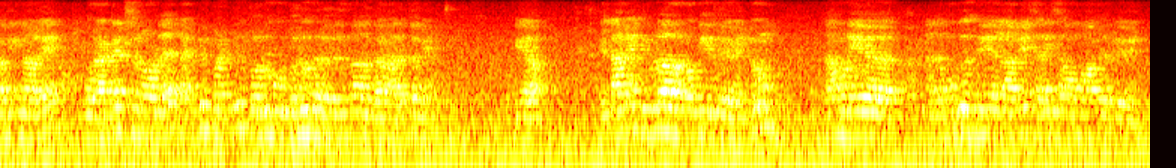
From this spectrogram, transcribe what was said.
அப்படின்னாலே ஒரு அட்டென்ஷனோட கட்டுப்பட்டு தொழு தொழுகிறது தான் அதுக்கான அர்த்தமே. ஓகேயா? எல்லாமே திருவிழாவை நோக்கி இருக்க வேண்டும். நம்முடைய அந்த முதுகு எல்லாமே சரிசமமாக இருக்க வேண்டும்.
